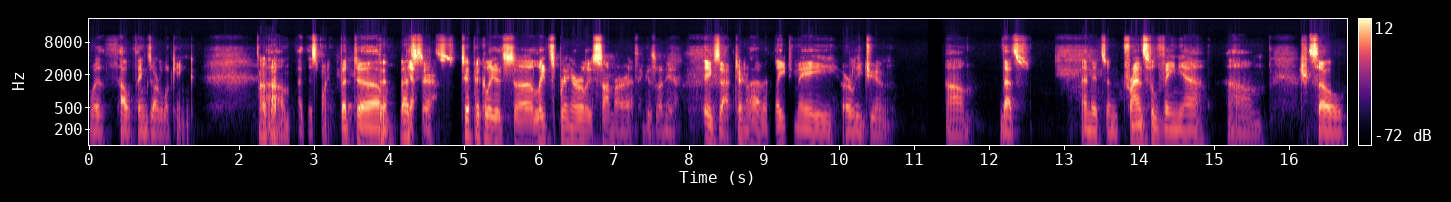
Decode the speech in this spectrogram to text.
with how things are looking Okay. um, at this point. But um, that's yes, fair. it's- Typically, it's uh, late spring, early summer. I think is when you exactly have it. late May, early June. Um, that's and it's in Transylvania. Um, so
